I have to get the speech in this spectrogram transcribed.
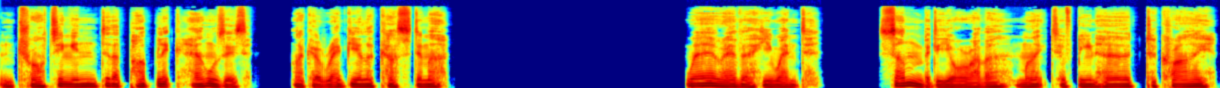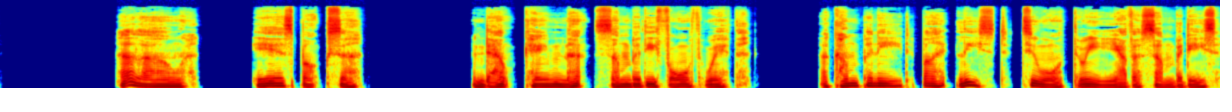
and trotting into the public houses like a regular customer. Wherever he went, somebody or other might have been heard to cry, Hello, here's Boxer. And out came that somebody forthwith, accompanied by at least two or three other somebodies,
